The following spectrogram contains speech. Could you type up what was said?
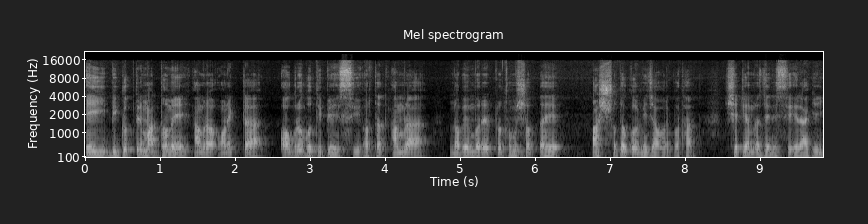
এই বিজ্ঞপ্তির মাধ্যমে আমরা অনেকটা অগ্রগতি পেয়েছি। অর্থাৎ আমরা নভেম্বরের প্রথম সপ্তাহে পাঁচশত কর্মী যাওয়ার কথা, সেটি আমরা জেনেছি এর আগেই।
